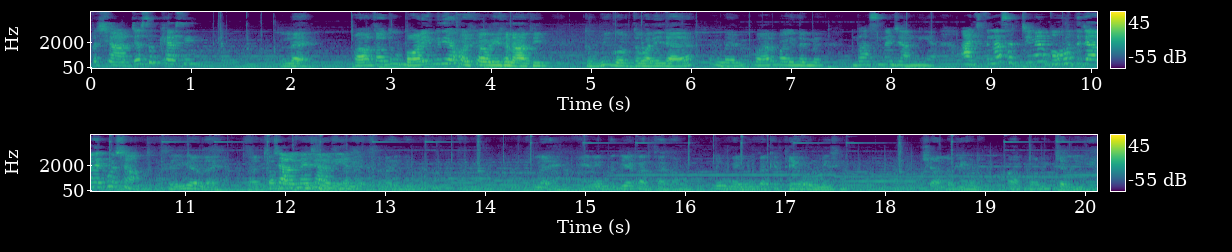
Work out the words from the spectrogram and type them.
ਪ੍ਰਸ਼ਾਦ ਜੋ ਸੁੱਖਿਆ ਸੀ। ਲੈ ਆ ਤਾਂ ਤੂੰ ਬਾੜੀ ਵਧੀਆ ਖੁਸ਼ਖਬਰੀ ਸੁਣਾਤੀ। ਤੂੰ ਵੀ ਗੁਰਦੁਆਰੇ ਜਾਇਆ ਮੈਂ ਵੀ ਬਾਹਰ ਬਾਈ ਦਿੰਦਾ ਬਸ ਮੈਂ ਜਾਂਦੀ ਆ ਅੱਜ ਤਾਂ ਨਾ ਸੱਚੀ ਮੈਂ ਬਹੁਤ ਜ਼ਿਆਦਾ ਖੁਸ਼ ਹਾਂ ਸਹੀ ਗੱਲ ਹੈ ਅੱਜ ਤਾਂ ਚੱਲ ਬੜੀ ਮੈਂ ਖੁਸ਼ੀ ਜਾਂਦੀ ਹਾਂ। ਹੈ। ਲੈ ਇਹਨੇ ਵਧੀਆ ਕਰਤਾ ਕੰਮ ਨਹੀਂ ਮੈਨੂੰ ਤਾਂ ਕਿੱਥੇ ਹੋਣ ਨਹੀਂ ਸੀ ਚੱਲ ਵੀ ਹੁਣ ਆਪਾਂ ਵੀ ਚੱਲੀਏ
